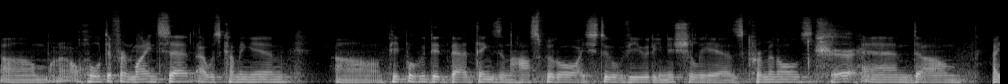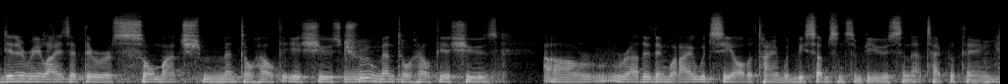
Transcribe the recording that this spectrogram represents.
Um, a whole different mindset. I was coming in. Uh, people who did bad things in the hospital, I still viewed initially as criminals. Sure. And um, I didn't realize that there were so much mental health issues, mm. true mental health issues, uh, rather than what I would see all the time would be substance abuse and that type of thing. Mm.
